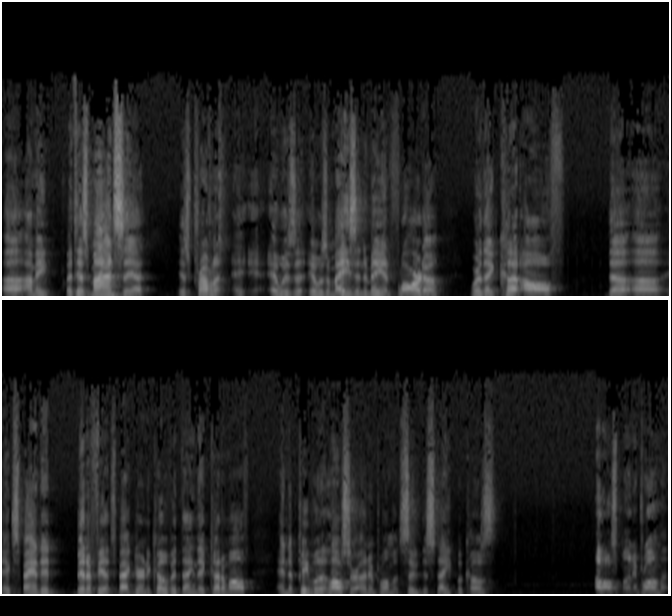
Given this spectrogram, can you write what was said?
Uh, I mean, but this mindset is prevalent. It, it, was it was amazing to me in Florida where they cut off the uh, expanded benefits back during the COVID thing. They cut them off, and the people that lost their unemployment sued the state because I lost my unemployment.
